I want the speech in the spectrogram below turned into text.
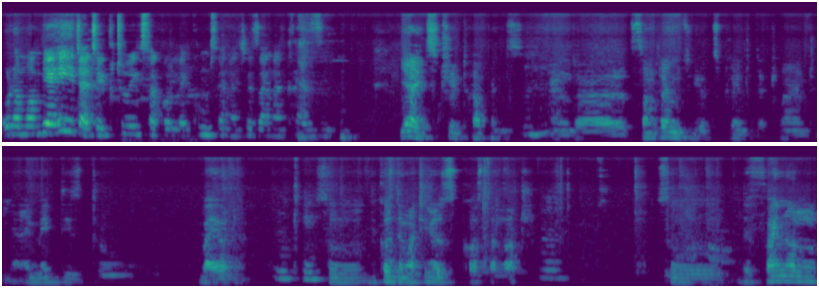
unamwambia hii ita take two weeks, ako like kumse anacheza na kazi. Yeah, it's true. It happens. Mhm. And uh, sometimes you explain to the client, yeah, I make this through by order. Okay. So because the materials cost a lot, Mm. so the final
